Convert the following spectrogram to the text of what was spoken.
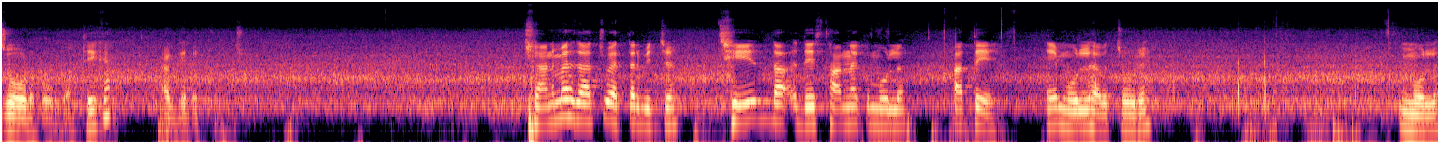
ਜੋੜ ਹੋਊਗਾ, ਠੀਕ ਹੈ? ਅੱਗੇ ਦੇਖੋ। 96074 ਵਿੱਚ 6 ਦਾ ਦੇ ਸਥਾਨਕ ਮੁੱਲ ਅਤੇ ਇਹ ਮੁੱਲ ਹੈ ਬੱਚੋ ਉਰੇ। ਮੁੱਲ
